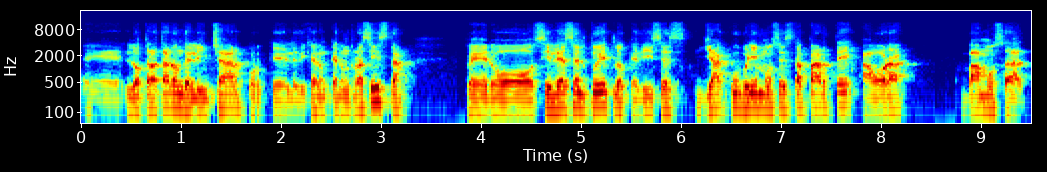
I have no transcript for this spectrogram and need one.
eh, lo trataron de linchar porque le dijeron que era un racista. Pero si lees el tweet, lo que dice es, ya cubrimos esta parte, ahora vamos a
